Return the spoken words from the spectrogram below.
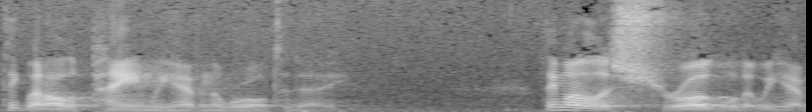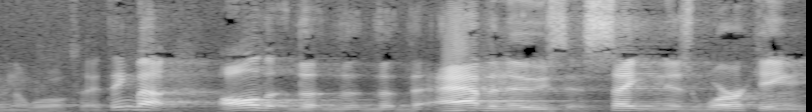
Think about all the pain we have in the world today. Think about all the struggle that we have in the world today. Think about all the, the, the, the, avenues that Satan is working,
